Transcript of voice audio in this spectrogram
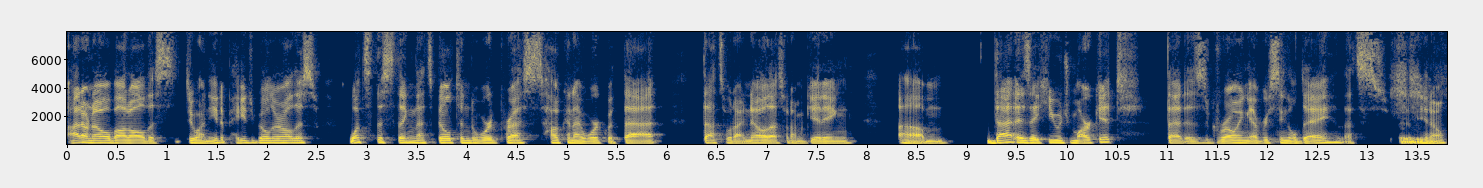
I don't know about all this. Do I need a page builder? All this? What's this thing that's built into WordPress? How can I work with that? That's what I know. That's what I'm getting. Um, that is a huge market that is growing every single day. That's, you know,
